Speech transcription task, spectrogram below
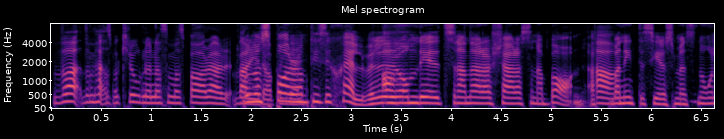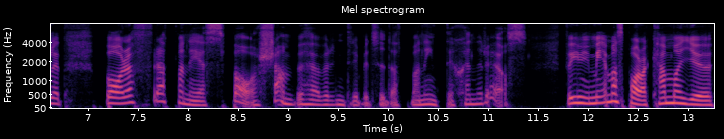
Va, de här små kronorna som man sparar varje man dag. Man sparar dem till sig själv, eller ja. om det är sina nära och kära, sina barn. Att ja. man inte ser det som en snålhet. Bara för att man är sparsam behöver inte det betyda att man inte är generös. För ju mer man sparar kan man ju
